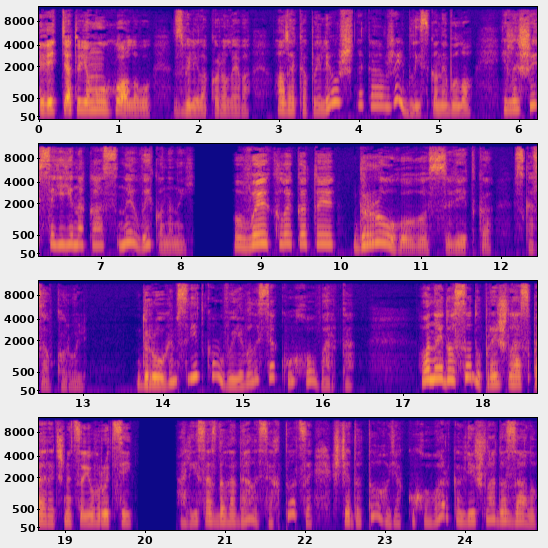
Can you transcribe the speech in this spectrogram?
відтяти йому голову, звеліла королева, але капелюшника вже й близько не було, і лишився її наказ невиконаний. Викликати другого свідка, сказав король. Другим свідком виявилася куховарка. Вона й до суду прийшла з перечницею в руці. Аліса здогадалася, хто це ще до того, як куховарка ввійшла до залу.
